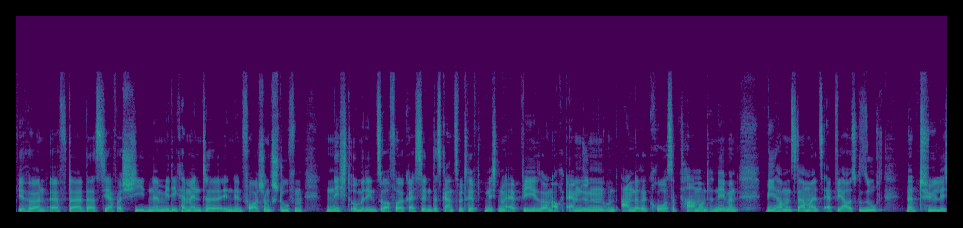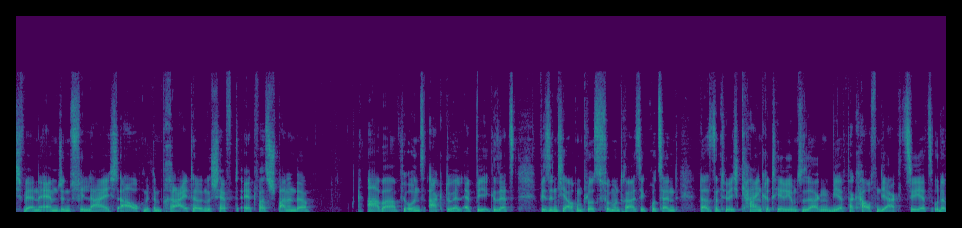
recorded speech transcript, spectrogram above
Wir hören öfter, dass ja verschiedene Medikamente in den Forschungsstufen nicht unbedingt so erfolgreich sind. Das Ganze betrifft nicht nur AppWi, sondern auch Amgen und andere große Pharmaunternehmen. Wir haben uns damals AppWi ausgesucht. Natürlich wäre eine Amgen vielleicht auch mit einem breiteren Geschäft etwas spannender aber für uns aktuell App gesetzt. Wir sind hier auch im Plus 35 Prozent. Das ist natürlich kein Kriterium zu sagen, wir verkaufen die Aktie jetzt oder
